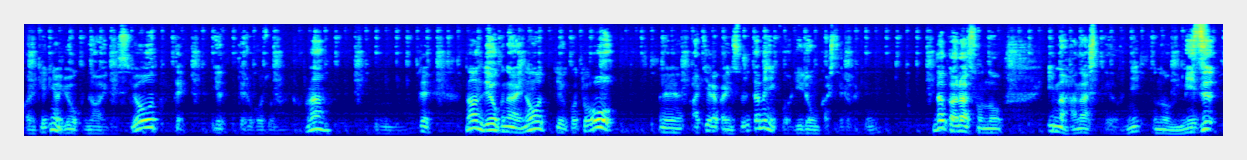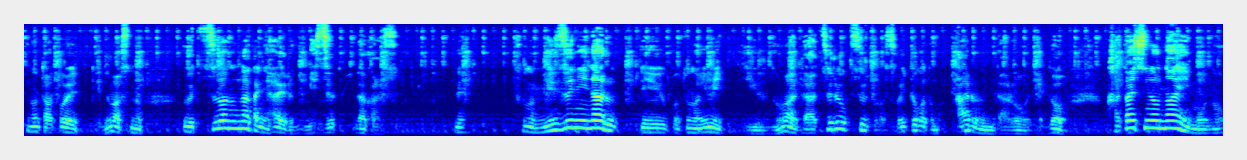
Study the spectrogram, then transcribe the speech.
界的には良くないですよって言ってることなんだろうな。うん、で、なんで良くないのっていうことを、えー明らかにするためにこう理論化してるわけね。だからその今話したようにその水の例えっていうのはその器の中に入る水だからねその水になるっていうことの意味っていうのは脱力するとかそういったこともあるんだろうけど形のないもの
